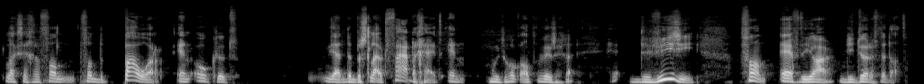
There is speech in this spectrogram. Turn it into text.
laat ik zeggen, van, van de power en ook het, ja, de besluitvaardigheid. En moet ik ook altijd weer zeggen, de visie van FDR, die durfde dat.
